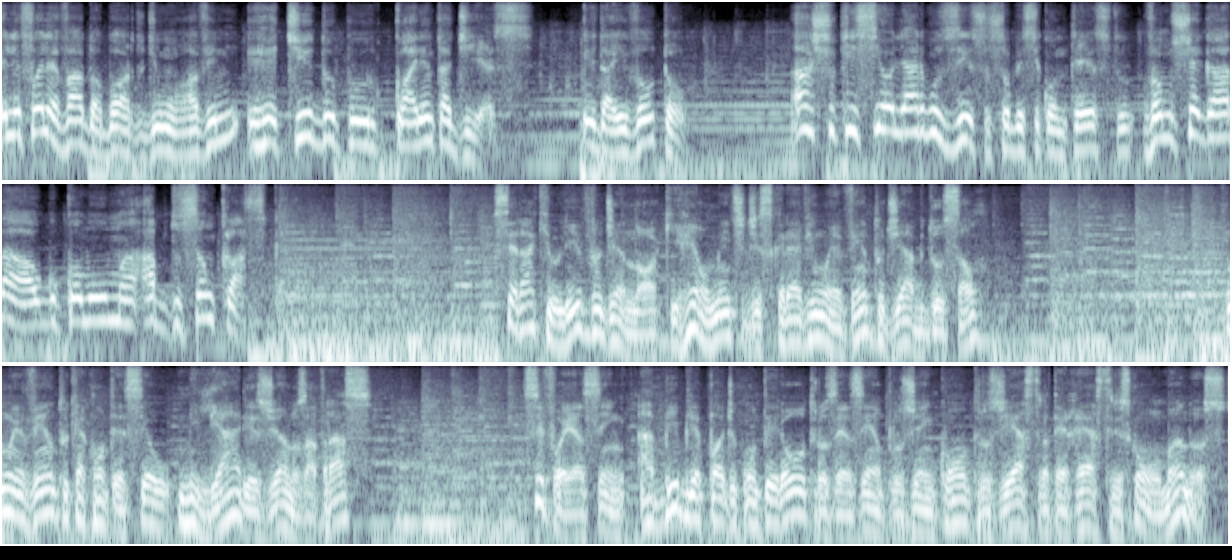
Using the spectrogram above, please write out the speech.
Ele foi levado a bordo de um OVNI e retido por 40 dias. E daí voltou. Acho que se olharmos isso sob esse contexto, vamos chegar a algo como uma abdução clássica. Será que o livro de Enoque realmente descreve um evento de abdução? Um evento que aconteceu milhares de anos atrás? Se foi assim, a Bíblia pode conter outros exemplos de encontros de extraterrestres com humanos?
